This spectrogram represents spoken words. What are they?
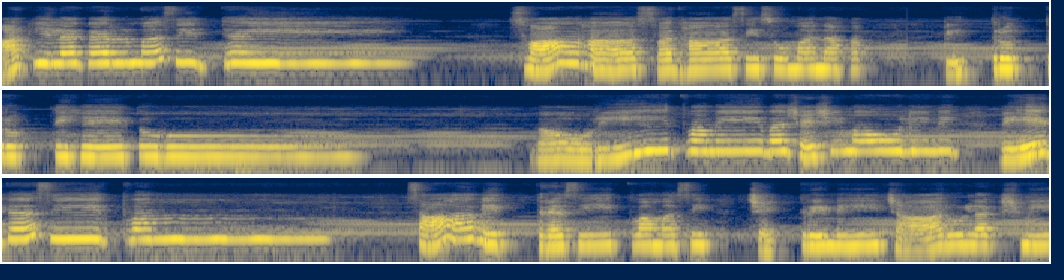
अखिलकर्मसिद्ध्यै। स्वाहा स्वधासि सुमनः पितृतृप्तिहेतुः गौरी त्वमेव शशिमौलिनि वेदसी त्वं सावित्रसी त्वमसि चक्रिणी चारुलक्ष्मी।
